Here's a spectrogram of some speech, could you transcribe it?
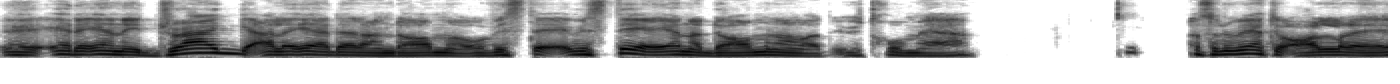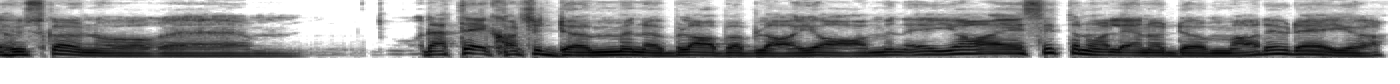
er det, en, i drag, eller er det en dame? Og hvis det, hvis det er en av damene han har vært utro med Altså, du vet jo aldri Jeg husker jo når eh, Og dette er kanskje dømmende, bla, bla, bla, ja, men ja, jeg sitter nå alene og dømmer, det er jo det jeg gjør.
